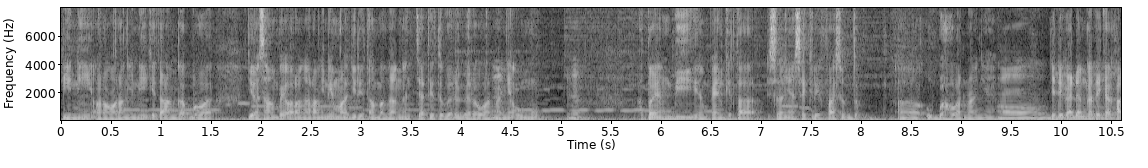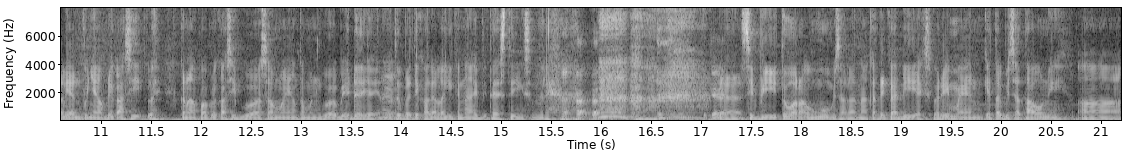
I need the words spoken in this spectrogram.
ini orang-orang ini kita anggap bahwa jangan sampai orang-orang ini malah jadi tambah nggak ngecat itu gara-gara warnanya ungu. Ya. Atau yang B yang pengen kita istilahnya sacrifice untuk uh, ubah warnanya. Oh. Jadi kadang ketika kalian punya aplikasi, leh kenapa aplikasi gua sama yang teman gua beda ya? Nah itu berarti kalian lagi kena A/B testing sebenarnya. Oke. Nah, si B itu warna ungu misalkan. Nah ketika di eksperimen kita bisa tahu nih eh,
